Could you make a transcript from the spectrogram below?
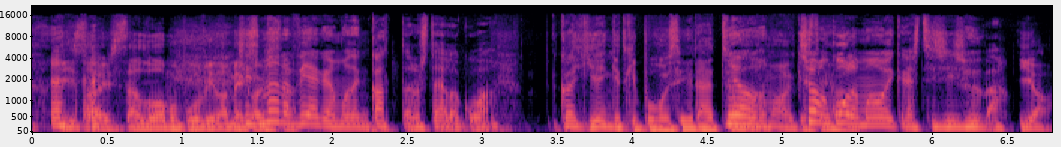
isoissa luomupuvilla Siis mekoissa. mä en ole vieläkään muuten kattonut sitä elokuvaa. Kaikki jenkitkin puhuu siitä, että se on kuulemma Joo, oikeasti se on hyvä. kuulemma oikeasti siis hyvä. Joo.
